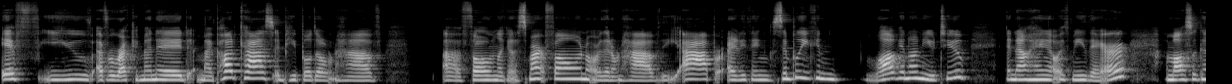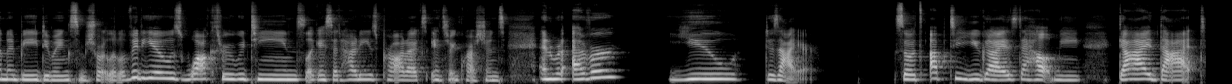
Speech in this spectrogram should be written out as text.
if you've ever recommended my podcast and people don't have a phone like a smartphone or they don't have the app or anything, simply you can log in on YouTube and now hang out with me there. I'm also going to be doing some short little videos, walkthrough routines, like I said, how to use products, answering questions, and whatever you desire. So it's up to you guys to help me guide that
